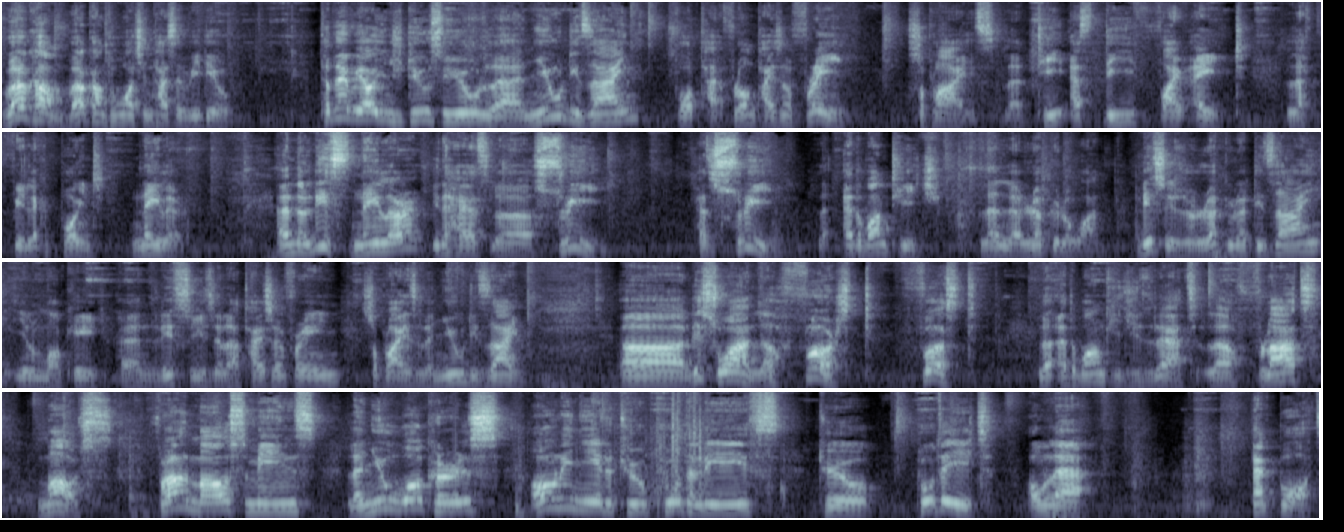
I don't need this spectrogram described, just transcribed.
Welcome, welcome to watching Taisheng video. Today we'll introduce you the new design for from Taisheng frame supplies, the TSD58, the flexi point nailer. And this nailer, it has the three, has three the advantage than the regular one. This is a regular design in the market, and this is the Taisheng frame supplies the new design. Uh, this one, the first, first, the advantage is that the flat mouse. Flat mouse means the new workers only need to put this to put it on the backboard,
